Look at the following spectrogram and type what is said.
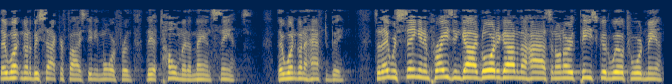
They wasn't going to be sacrificed anymore for the atonement of man's sins. They wasn't going to have to be. So they were singing and praising God, glory to God in the highest, and on earth peace, goodwill toward men.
